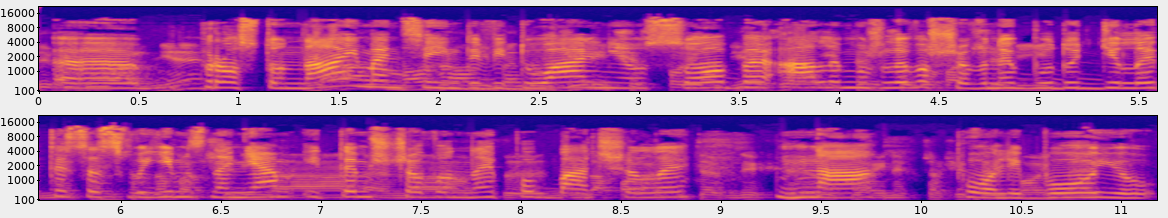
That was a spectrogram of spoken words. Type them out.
е, просто найманці, індивідуальні особи, але можливо, що вони будуть ділитися своїм знанням і тим, що вони побачили на полі бою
